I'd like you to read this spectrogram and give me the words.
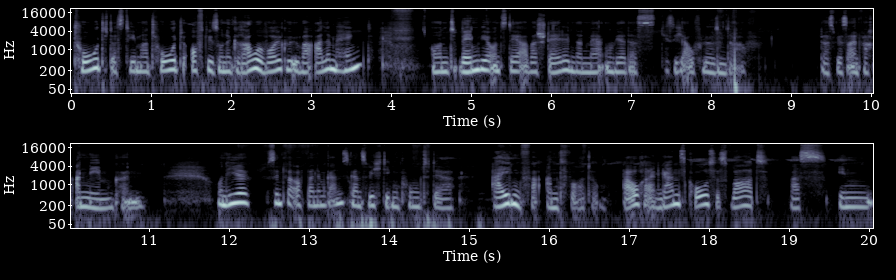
Tod, das Thema Tod, oft wie so eine graue Wolke über allem hängt. Und wenn wir uns der aber stellen, dann merken wir, dass die sich auflösen darf. Dass wir es einfach annehmen können und hier sind wir auch bei einem ganz, ganz wichtigen Punkt der Eigenverantwortung. Auch ein ganz großes Wort, was in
